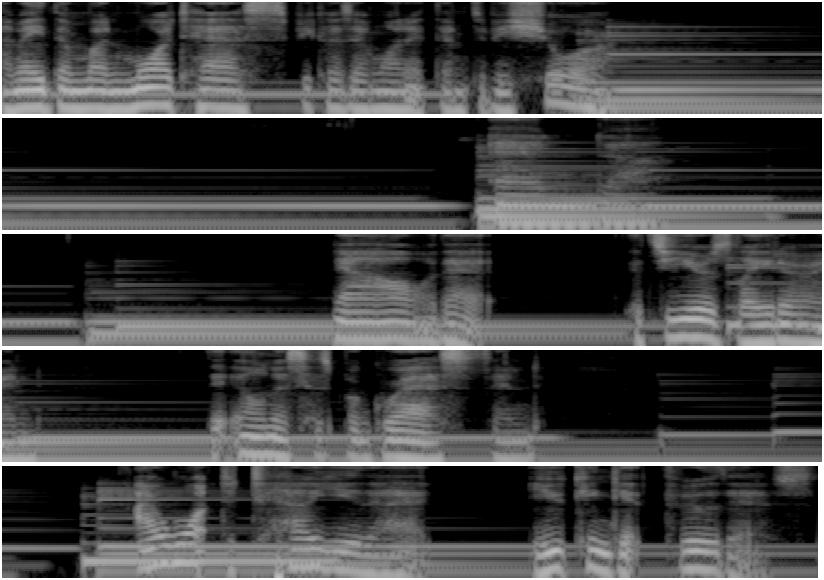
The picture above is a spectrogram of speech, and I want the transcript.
I made them run more tests because I wanted them to be sure. It's years later and the illness has progressed, and I want to tell you that you can get through this,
